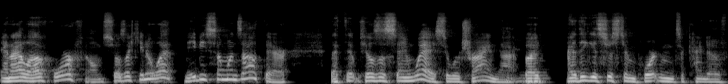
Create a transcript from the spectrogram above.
and I love horror films. So I was like, you know what? Maybe someone's out there that, that feels the same way. So we're trying that. Mm-hmm. But I think it's just important to kind of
